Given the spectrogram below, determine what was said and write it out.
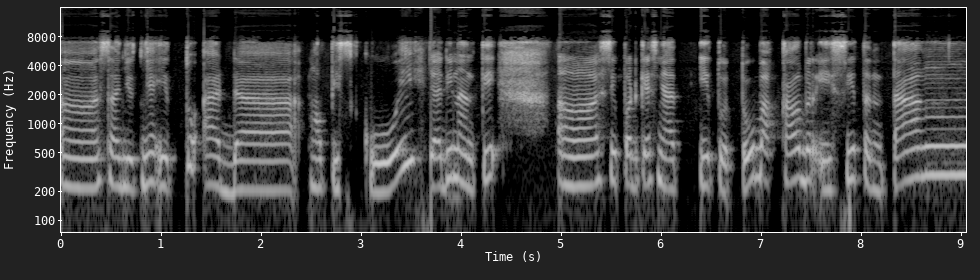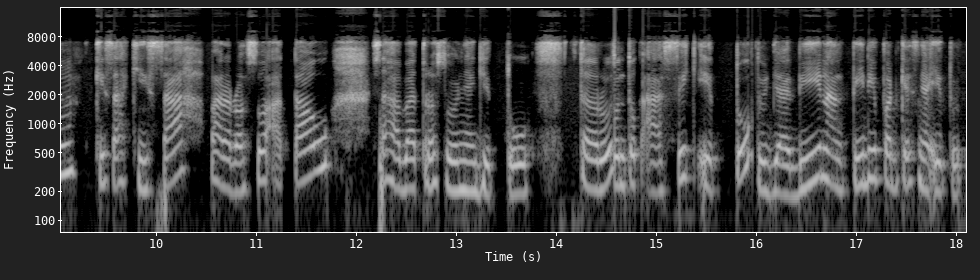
Uh, selanjutnya itu ada ngopi skuy. Jadi nanti uh, si podcastnya itu tuh bakal berisi tentang kisah-kisah para rasul atau sahabat rasulnya gitu. Terus untuk asik itu tuh jadi nanti di podcastnya itu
